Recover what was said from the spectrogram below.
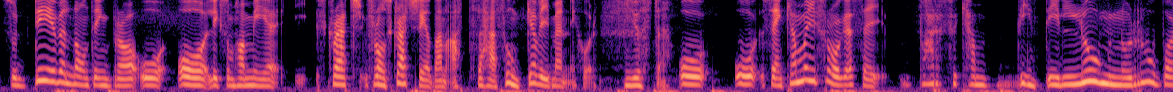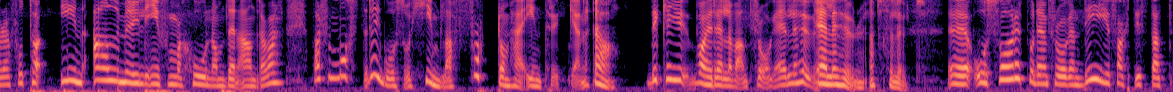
Så det är väl någonting bra att, att liksom ha med scratch, från scratch redan att så här funkar vi människor. Just det. Och och sen kan man ju fråga sig varför kan vi inte i lugn och ro bara få ta in all möjlig information om den andra? Varför, varför måste det gå så himla fort de här intrycken? Ja. Det kan ju vara en relevant fråga, eller hur? Eller hur, absolut. Eh, och svaret på den frågan det är ju faktiskt att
